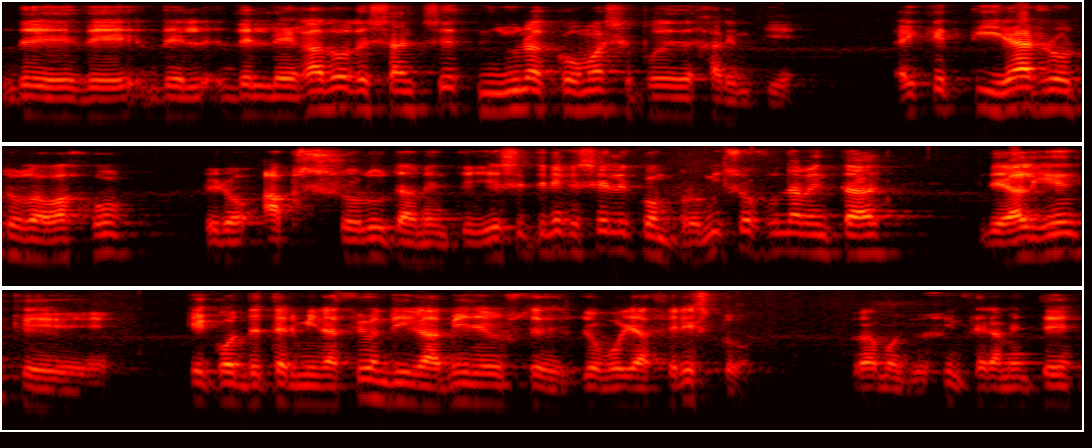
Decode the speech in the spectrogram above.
del, legado de Sánchez, ni una coma se puede dejar en pie. Hay que tirarlo todo abajo, pero absolutamente. Y ese tiene que ser el compromiso fundamental de alguien que, que con determinación diga, mire usted, yo voy a hacer esto. Vamos, yo sinceramente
